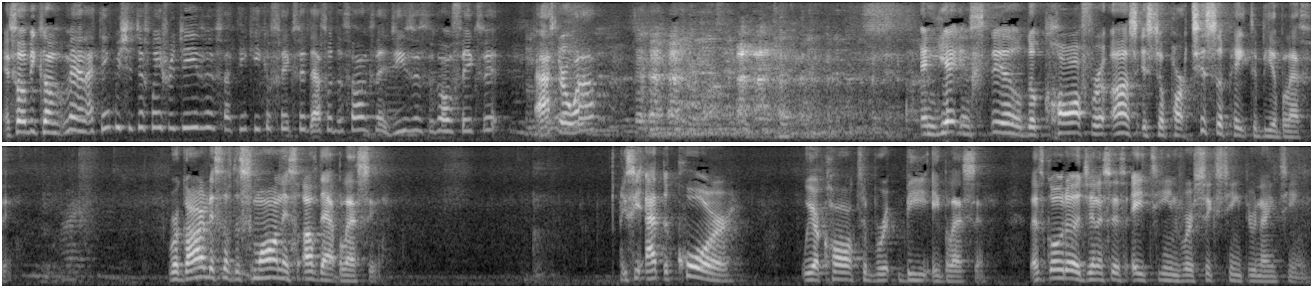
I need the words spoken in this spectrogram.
And so it becomes, man, I think we should just wait for Jesus. I think he can fix it. That's what the song said. Jesus is going to fix it after a while. and yet, and still, the call for us is to participate to be a blessing regardless of the smallness of that blessing. You see, at the core, we are called to be a blessing. Let's go to Genesis 18, verse 16 through 19.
